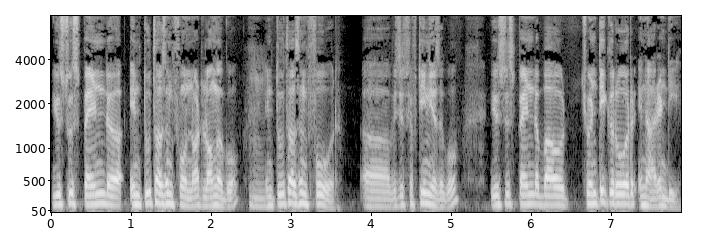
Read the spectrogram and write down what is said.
used to spend uh, in 2004, not long ago, in 2004, uh, which is 15 years ago, used to spend about 20 crore in R&D.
